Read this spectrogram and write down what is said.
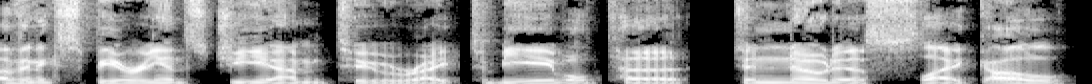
of an experienced GM too, right? To be able to to notice like, oh,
